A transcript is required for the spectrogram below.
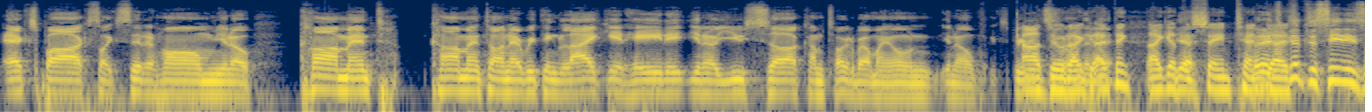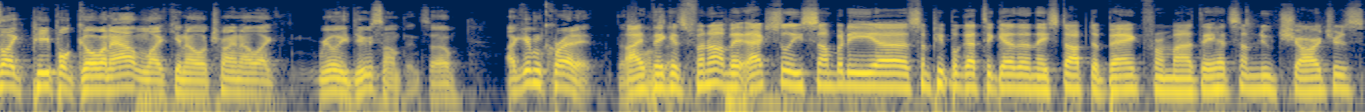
Xbox, like sit at home, you know, comment comment on everything, like it, hate it, you know, you suck. I'm talking about my own, you know, experience. Oh, dude, I- I think I get the same 10 but guys. It's good to see these like people going out and like, you know, trying to like really do something. So I give them credit. That's I think it's phenomenal. Actually, somebody, uh, some people got together and they stopped a bank from. Uh, they had some new chargers,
